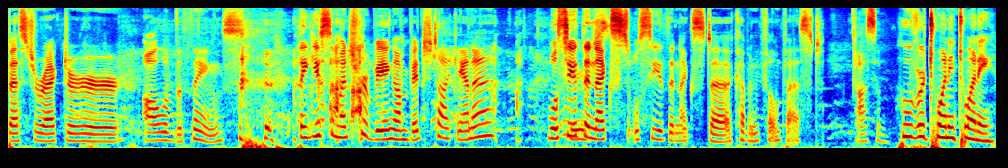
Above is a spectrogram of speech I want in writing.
best director, all of the things. Thank you so much for being on Bitch Talk, Anna. We'll see you at the next. We'll see you at the next uh, Coven Film Fest. Awesome. Hoover 2020.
